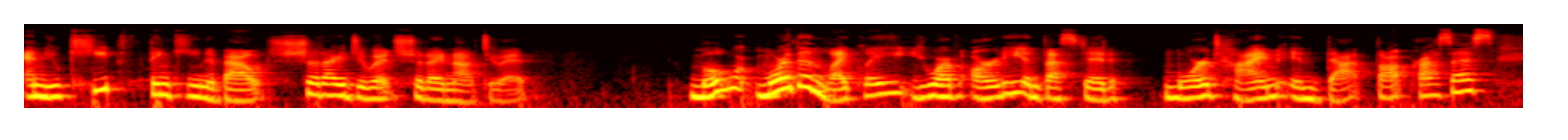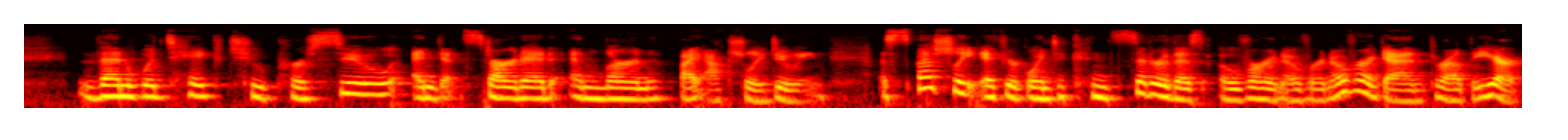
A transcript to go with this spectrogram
and you keep thinking about, should I do it, should I not do it? more, more than likely you have already invested more time in that thought process than would take to pursue and get started and learn by actually doing, especially if you're going to consider this over and over and over again throughout the year.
